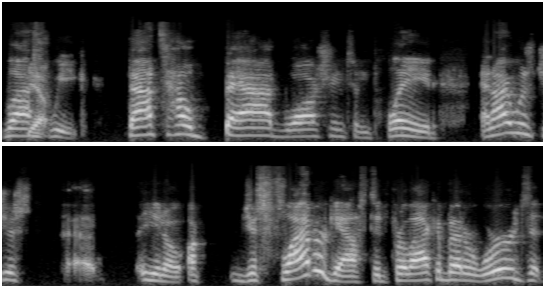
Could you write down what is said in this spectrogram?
last week. That's how bad Washington played, and I was just, uh, you know, uh, just flabbergasted, for lack of better words, at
